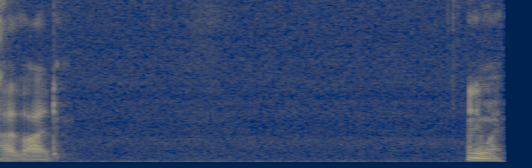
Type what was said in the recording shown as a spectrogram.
I lied. Anyway.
